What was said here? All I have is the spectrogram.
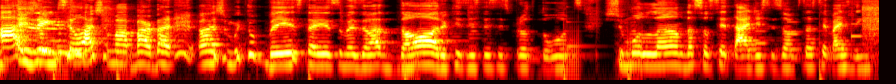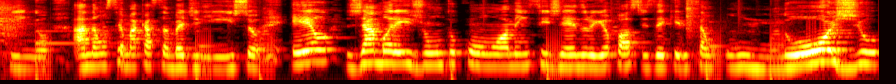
Ai, gente, eu acho uma barbárie. Eu acho muito besta isso, mas eu adoro que existem esses produtos estimulando a sociedade, esses homens a ser mais limpinho, a não ser uma caçamba de lixo. Eu já morei junto com um homem cisgênero e eu posso dizer que eles são um nojo,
